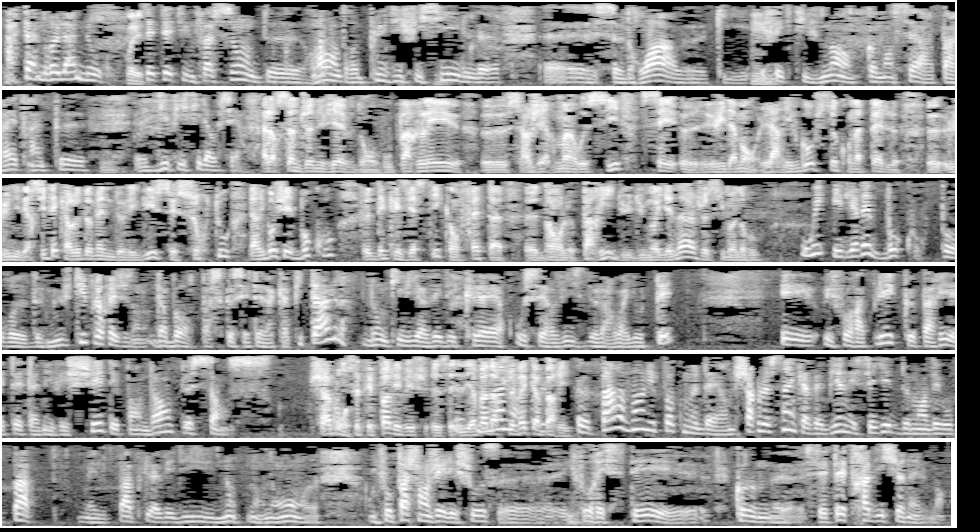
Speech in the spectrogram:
atteindre l'anneau. Oui. C'était une façon de rendre plus difficile euh, ce droit euh, qui, Mm. effectivement, commençait à apparaître un peu euh, difficile à observer. Alors Sainte-Geneviève dont vous parlez, Saint-Germain aussi, c'est évidemment la rive gauche, ce qu'on appelle l'université, car le domaine de l'Église, c'est surtout la rive gauche. Il y a beaucoup d'ecclésiastiques, en fait, euh, dans le Paris du, du Moyen Âge, Simone Roux. Oui, il y avait beaucoup, pour euh, de multiples raisons. D'abord parce que c'était la capitale, donc il y avait des clercs au service de la royauté. Et il faut rappeler que Paris était un évêché dépendant de Sens. Ah bon, c'était pas l'évêché, euh, il n'y a pas d'archevêque à Paris. euh, pas avant l'époque moderne. Charles V avait bien essayé de demander au pape, mais le pape lui avait dit non, non, non, euh, il ne faut pas changer les choses, euh, il faut rester euh, comme c'était traditionnellement.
